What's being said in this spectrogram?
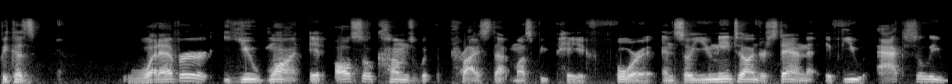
Because whatever you want, it also comes with the price that must be paid for it. And so you need to understand that if you actually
